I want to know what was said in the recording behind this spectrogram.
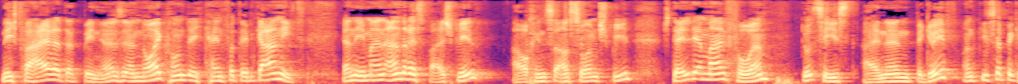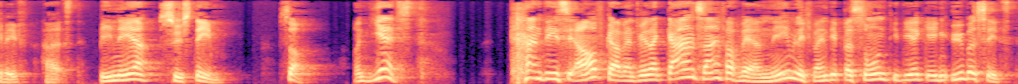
nicht verheiratet bin? Ja, also ein Neukunde, ich kenne von dem gar nichts. Ja, nehmen wir ein anderes Beispiel, auch in so einem Spiel. Stell dir mal vor, du siehst einen Begriff und dieser Begriff heißt Binärsystem. So, und jetzt kann diese Aufgabe entweder ganz einfach werden, nämlich wenn die Person, die dir gegenüber sitzt,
